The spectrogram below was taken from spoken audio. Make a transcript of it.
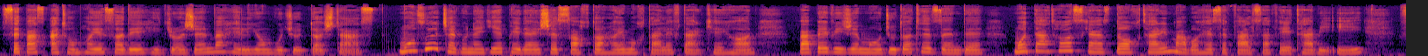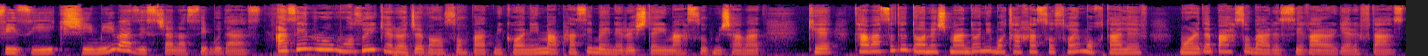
سپس اتم های ساده هیدروژن و هلیوم وجود داشته است. موضوع چگونگی پیدایش ساختارهای مختلف در کیهان و به ویژه موجودات زنده مدت هاست که از داغترین مباحث فلسفه طبیعی، فیزیک، شیمی و زیست شناسی بوده است. از این رو موضوعی که راجع به آن صحبت می کنیم مبحثی بین رشته محسوب می شود که توسط دانشمندانی با تخصصهای مختلف مورد بحث و بررسی قرار گرفته است.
